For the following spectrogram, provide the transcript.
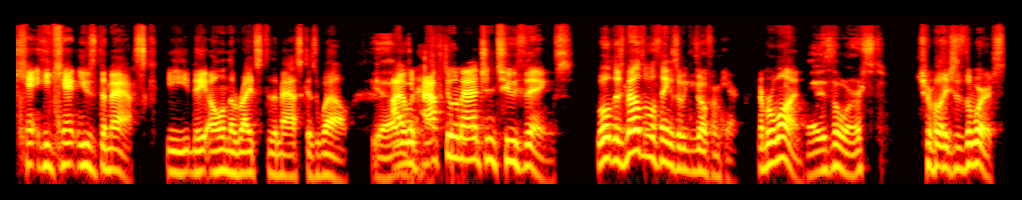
can't. He can't use the mask. He they own the rights to the mask as well. Yeah, I would have to imagine two things. Well, there's multiple things that we can go from here. Number one, that is the worst. Triple H is the worst.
